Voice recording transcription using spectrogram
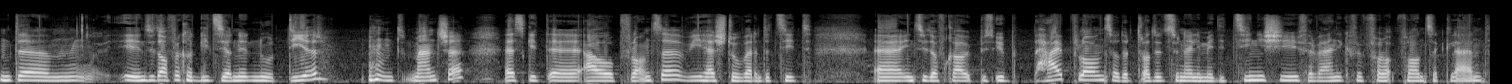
Und ähm, in Südafrika gibt es ja nicht nur Tiere und Menschen, es gibt äh, auch Pflanzen. Wie hast du während der Zeit äh, in Südafrika auch etwas über Heilpflanzen oder traditionelle medizinische Verwendung für Pflanzen gelernt?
